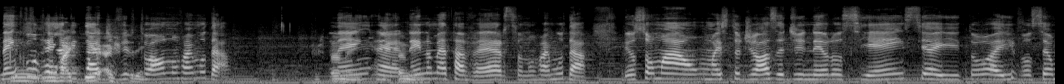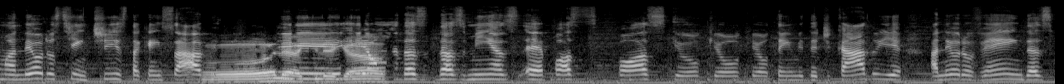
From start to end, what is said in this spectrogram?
nem com realidade virtual não vai mudar. Nem, é, nem no metaverso não vai mudar. Eu sou uma, uma estudiosa de neurociência e tô aí, você é uma neurocientista, quem sabe? Olha, e, que legal. E é uma das, das minhas é, pós, pós que, eu, que, eu, que eu tenho me dedicado e a neurovendas.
